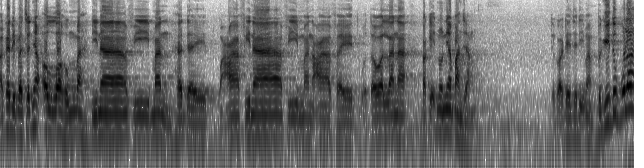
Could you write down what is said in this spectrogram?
maka dibacanya Allahumma dina fi man hadait wa'afina fi man afait wa tawallana. Pakai nunnya panjang. Kalau dia jadi imam. Begitu pula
